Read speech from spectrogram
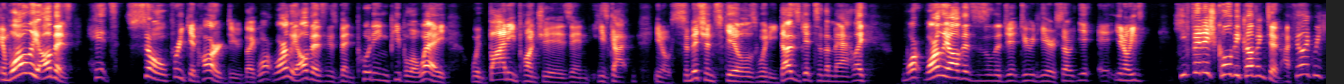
And Warlley Alves hits so freaking hard, dude. Like Warlley Alves has been putting people away with body punches, and he's got you know submission skills when he does get to the mat. Like War- Alves is a legit dude here. So you, you know he's he finished Colby Covington. I feel like we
